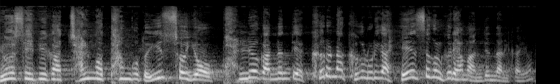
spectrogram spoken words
요셉이가 잘못한 것도 있어요. 팔려갔는데 그러나 그걸 우리가 해석을 그래 하면 안 된다니까요.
